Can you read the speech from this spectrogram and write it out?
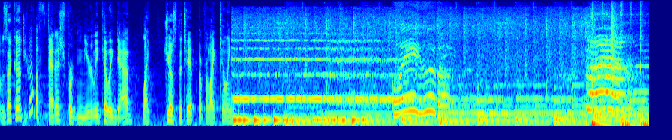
That? Was that good? Do you have a fetish for nearly killing dad? Like just the tip, but for like killing. Away you go. Man,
